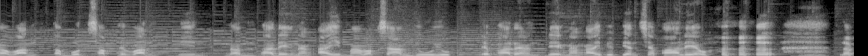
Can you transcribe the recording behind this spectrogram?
ราวัณตำบลซับไพวันมีนันผ้าแดงนางไอมาวักซ้ำอยู่อยู่ แต่ผ้าแดงแดงนางไอไปเปลี่ยนเสื้อผ้าแล้ว แล้ว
